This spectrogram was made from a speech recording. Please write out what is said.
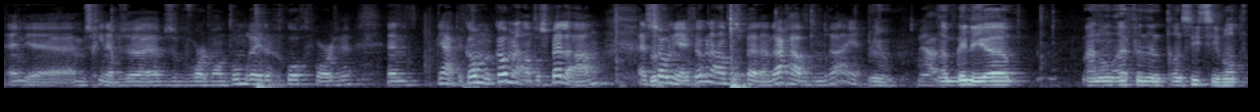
En eh, en misschien hebben ze, hebben ze bijvoorbeeld wel een Tomb Raider gekocht voor ze. En ja, er komen, er komen een aantal spellen aan. En Sony heeft ook een aantal spellen. En daar gaat het om draaien. ja. ja. Eh, Billy, eh, maar dan even een transitie, want,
